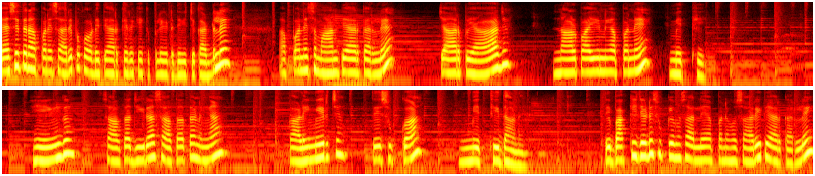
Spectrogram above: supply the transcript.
ਐਸੇ ਤਰ੍ਹਾਂ ਆਪਾਂ ਨੇ ਸਾਰੇ ਪਕੌੜੇ ਤਿਆਰ ਕਰਕੇ ਇੱਕ ਪਲੇਟ ਦੇ ਵਿੱਚ ਕੱਢ ਲਏ। ਆਪਾਂ ਨੇ ਸਮਾਨ ਤਿਆਰ ਕਰ ਲਿਆ। ਚਾਰ ਪਿਆਜ਼, ਨਾਲ ਪਾਈ ਨਹੀਂ ਆਪਾਂ ਨੇ ਮੇਥੀ, ਹਿੰਗ, ਸਾਬਤਾ ਜੀਰਾ, ਸਾਬਤਾ ਧਨੀਆ, ਕਾਲੀ ਮਿਰਚ ਤੇ ਸੁੱਕਾ ਮੇਥੀ ਦਾਣੇ। ਤੇ ਬਾਕੀ ਜਿਹੜੇ ਸੁੱਕੇ ਮਸਾਲੇ ਆ ਆਪਾਂ ਨੇ ਉਹ ਸਾਰੇ ਤਿਆਰ ਕਰ ਲਏ।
